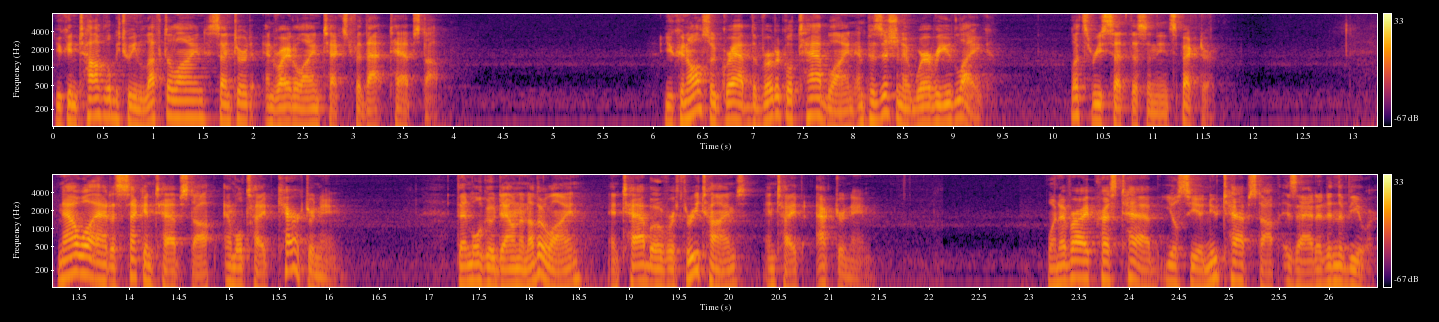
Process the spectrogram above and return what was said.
you can toggle between left aligned, centered, and right aligned text for that tab stop. You can also grab the vertical tab line and position it wherever you'd like. Let's reset this in the inspector. Now we'll add a second tab stop and we'll type character name. Then we'll go down another line and tab over three times and type actor name. Whenever I press tab, you'll see a new tab stop is added in the viewer.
